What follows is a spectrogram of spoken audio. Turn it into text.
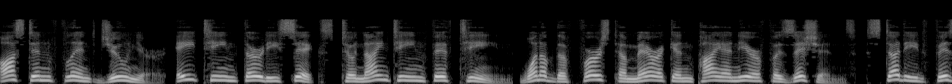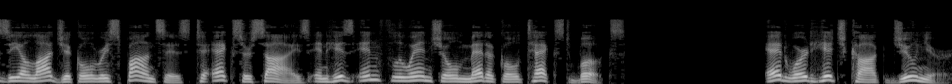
Austin Flint Jr., 1836–1915 one of the first American pioneer physicians, studied physiological responses to exercise in his influential medical textbooks. Edward Hitchcock, Jr.,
